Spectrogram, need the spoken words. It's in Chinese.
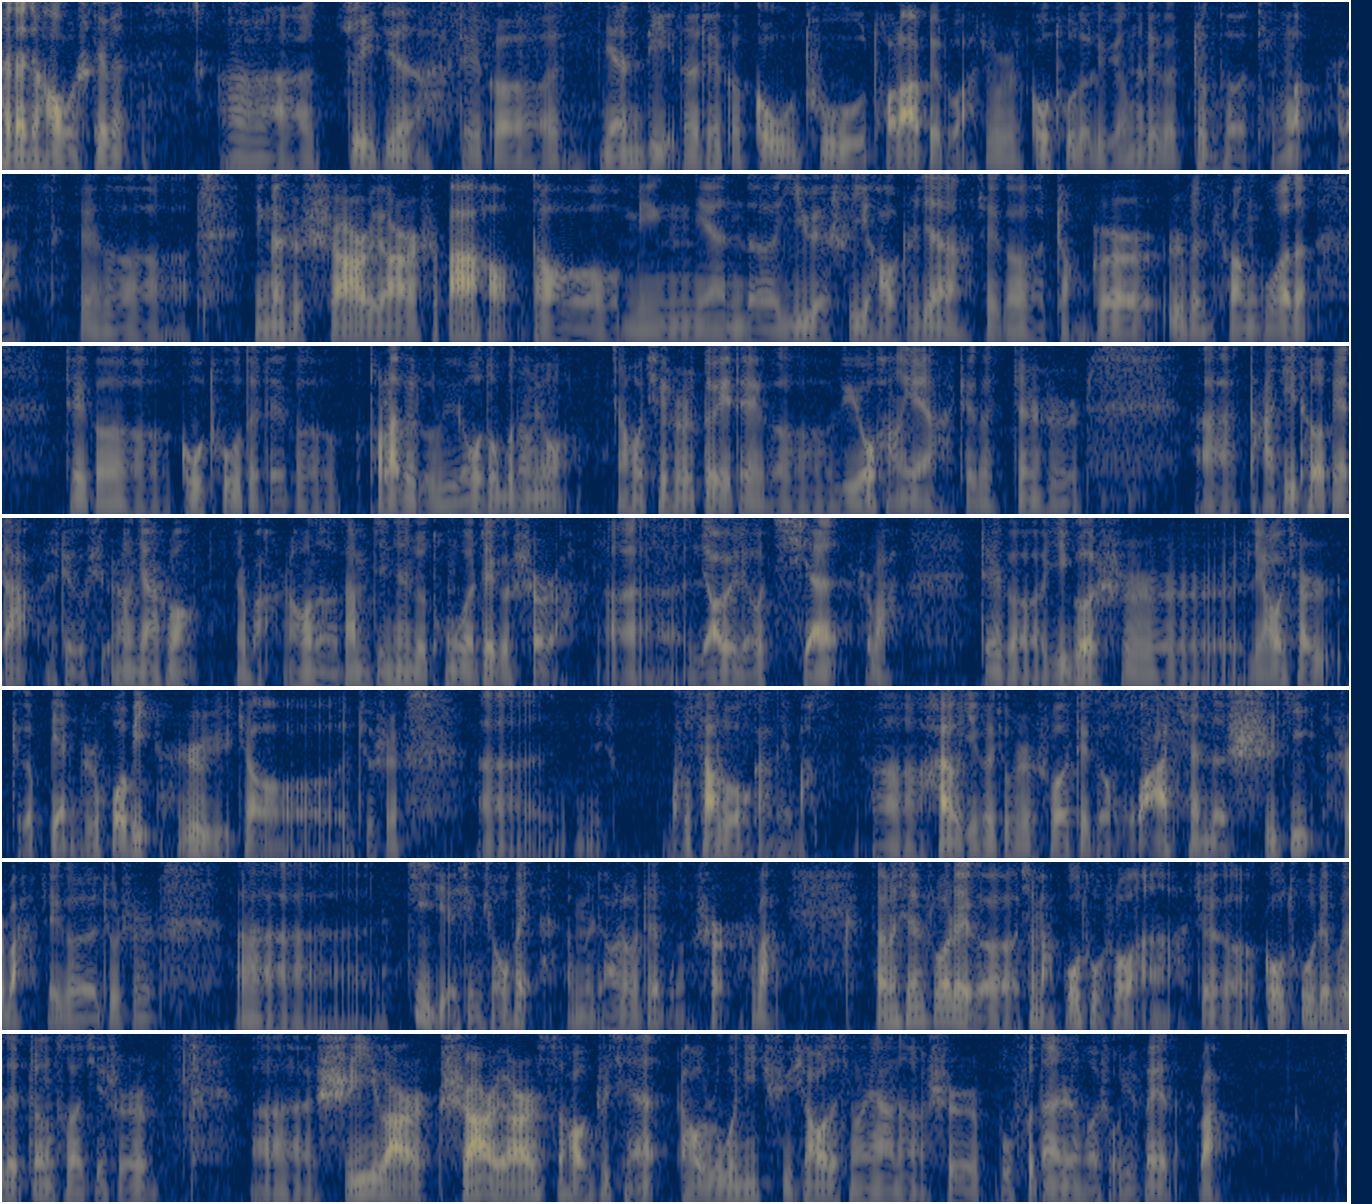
嗨，大家好，我是 Kevin。啊，最近啊，这个年底的这个 Go To 托拉贝鲁啊，就是 Go To 的旅行的这个政策停了，是吧？这个应该是十二月二十八号到明年的一月十一号之间啊，这个整个日本全国的这个 Go To 的这个托拉贝鲁旅游都不能用了。然后其实对这个旅游行业啊，这个真是啊打击特别大，这个雪上加霜。是吧？然后呢，咱们今天就通过这个事儿啊，呃，聊一聊钱，是吧？这个一个是聊一下这个贬值货币，日语叫就是呃库萨洛干那吧，啊，还有一个就是说这个花钱的时机，是吧？这个就是呃季节性消费，咱们聊聊这部分事儿，是吧？咱们先说这个，先把 GoTo 说完啊。这个 GoTo 这回的政策其实。呃，十一月二十二月二十四号之前，然后如果你取消的情况下呢，是不负担任何手续费的，是吧？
